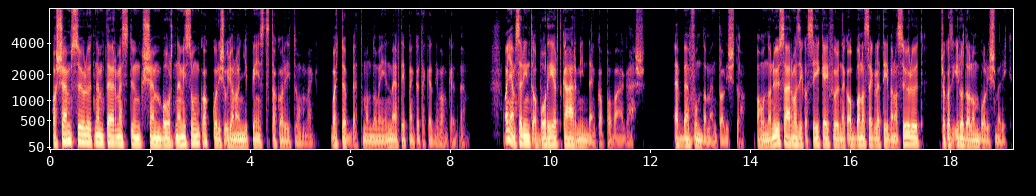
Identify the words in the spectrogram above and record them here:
ha sem szőlőt nem termesztünk, sem bort nem iszunk, akkor is ugyanannyi pénzt takarítunk meg. Vagy többet, mondom én, mert éppen kötekedni van kedvem. Anyám szerint a borért kár minden kapavágás. Ebben fundamentalista. Ahonnan ő származik, a Székelyföldnek abban a szegletében a szőlőt csak az irodalomból ismerik.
